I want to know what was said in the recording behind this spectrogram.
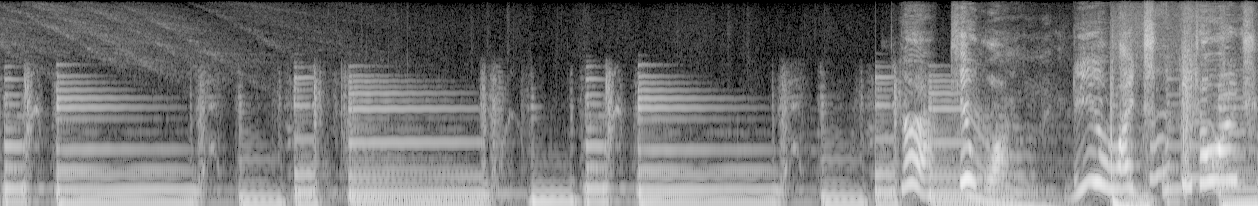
You're a cute one. Do you like sleepy toys?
